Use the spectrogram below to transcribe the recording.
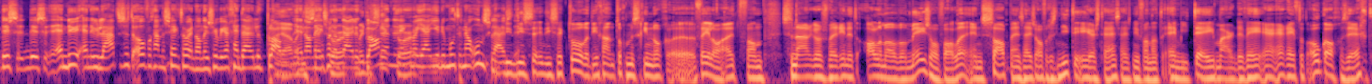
dus, dus, en, nu, en nu laten ze het over aan de sector en dan is er weer geen duidelijk plan. en dan is er een duidelijk plan en dan denken we: ja, jullie moeten naar ons luisteren. Die, die, die sectoren die gaan toch misschien nog uh, veelal uit van scenario's waarin het allemaal wel mee zal vallen. En SAP, en zij is overigens niet de eerste, hè, zij is nu van dat MIT, maar de WRR heeft dat ook al gezegd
